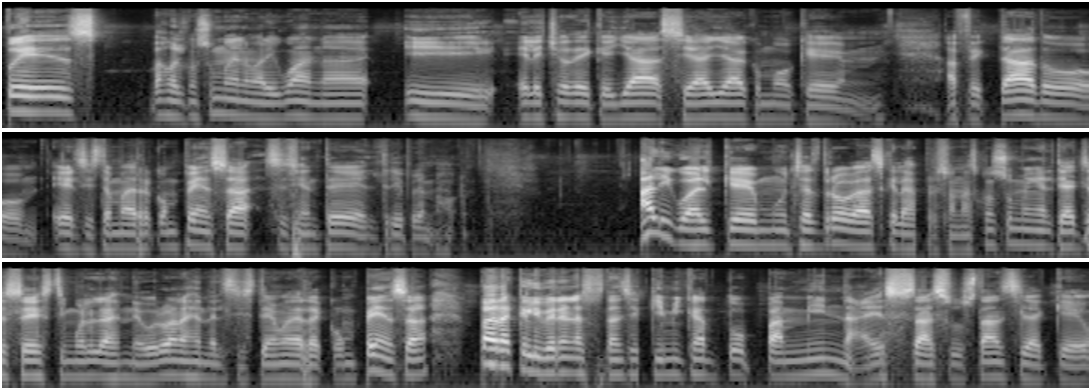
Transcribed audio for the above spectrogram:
Pues bajo el consumo de la marihuana y el hecho de que ya se haya como que afectado el sistema de recompensa, se siente el triple mejor. Al igual que muchas drogas que las personas consumen, el THC estimula las neuronas en el sistema de recompensa para que liberen la sustancia química dopamina, esa sustancia que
